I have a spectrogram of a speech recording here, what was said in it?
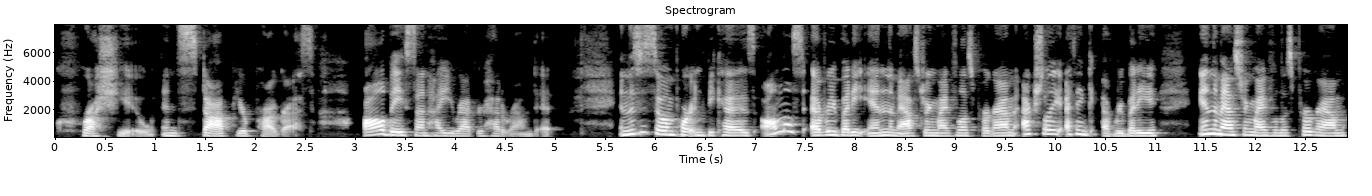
crush you and stop your progress, all based on how you wrap your head around it. And this is so important because almost everybody in the Mastering Mindfulness program, actually, I think everybody in the Mastering Mindfulness program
